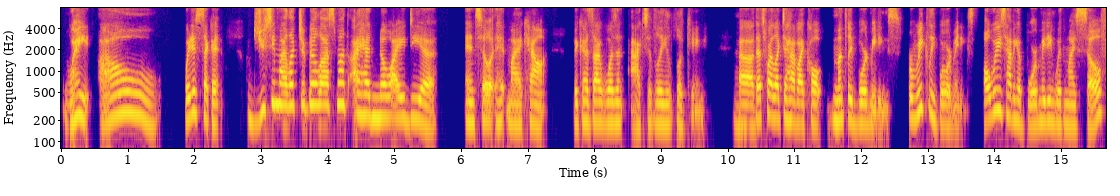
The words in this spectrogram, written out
Wait, oh, wait a second. Did you see my electric bill last month? I had no idea until it hit my account because I wasn't actively looking. Mm-hmm. Uh, that's why I like to have, I call monthly board meetings or weekly board meetings, always having a board meeting with myself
